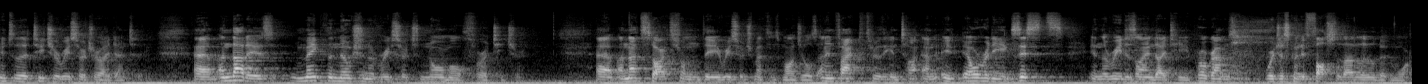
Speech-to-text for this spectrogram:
into the teacher researcher identity. And that is make the notion of research normal for a teacher. Um, and that starts from the research methods modules, and in fact, through the entire, and it already exists in the redesigned IT programs. We're just going to foster that a little bit more.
